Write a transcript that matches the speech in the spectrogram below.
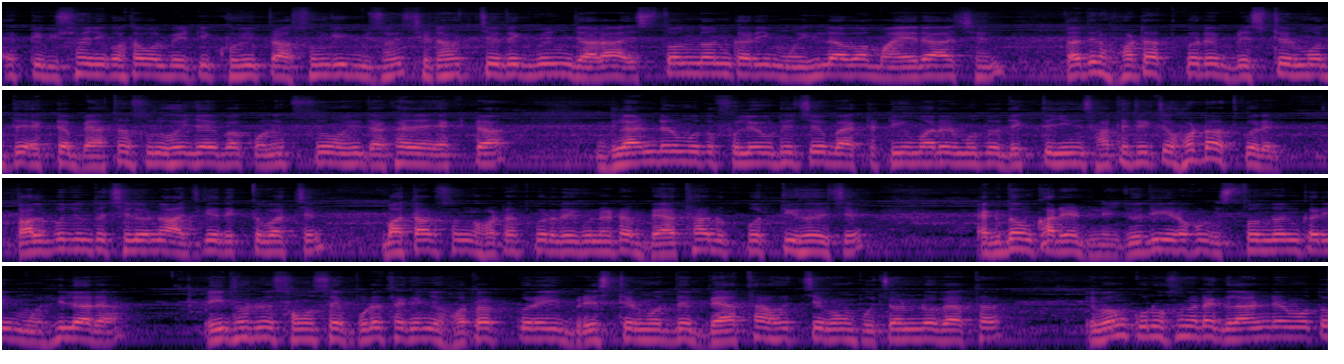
একটি বিষয় নিয়ে কথা বলব, এটি খুবই প্রাসঙ্গিক বিষয়, সেটা হচ্ছে দেখবেন যারা স্তনদানকারী মহিলা বা মায়েরা আছেন, তাদের হঠাৎ করে ব্রেস্টের মধ্যে একটা ব্যথা শুরু হয়ে যায় বা অনেক সময় দেখা যায় একটা গ্ল্যান্ডের মতো ফুলে উঠেছে বা একটা টিউমারের মতো দেখতে জিনিস হাতে ঠেকছে, হঠাৎ করে, কাল পর্যন্ত ছিল না, আজকে দেখতে পাচ্ছেন, বা তার সঙ্গে হঠাৎ করে দেখবেন একটা ব্যথার উৎপত্তি হয়েছে। একদম কারেন্ট নেই। যদি এরকম স্পন্দনকারী মহিলারা এই ধরনের সমস্যায় পড়ে থাকেন যে হঠাৎ করে এই ব্রেস্টের মধ্যে ব্যথা হচ্ছে এবং প্রচণ্ড ব্যথা এবং কোনো সময় একটা গ্ল্যান্ডের মতো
